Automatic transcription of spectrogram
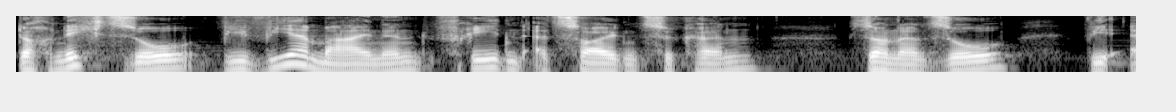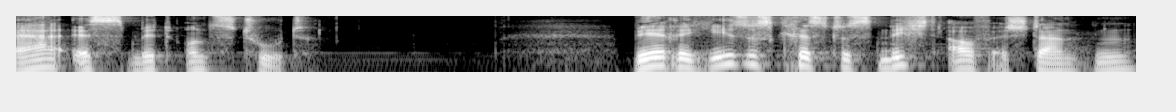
Doch nicht so, wie wir meinen, Frieden erzeugen zu können, sondern so, wie er es mit uns tut. Wäre Jesus Christus nicht auferstanden,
